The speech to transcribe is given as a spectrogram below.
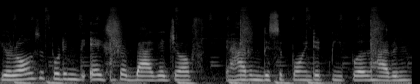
you're also putting the extra baggage of having disappointed people having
